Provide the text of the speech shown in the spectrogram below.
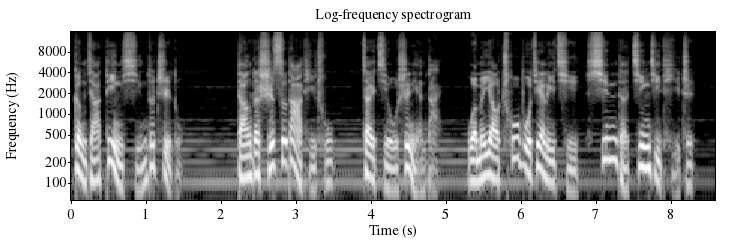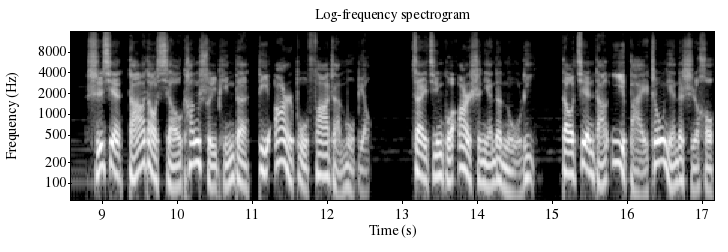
更加定型的制度。”党的十四大提出，在九十年代，我们要初步建立起新的经济体制。实现达到小康水平的第二步发展目标，在经过二十年的努力，到建党一百周年的时候，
